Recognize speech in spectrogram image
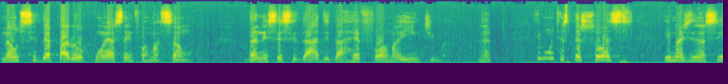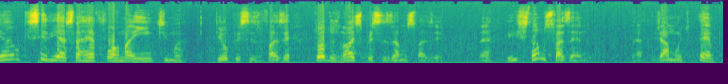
não se deparou com essa informação da necessidade da reforma íntima, né? E muitas pessoas imaginam assim, ah, o que seria essa reforma íntima? Que eu preciso fazer, todos nós precisamos fazer, né? E estamos fazendo, né? já há muito tempo.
